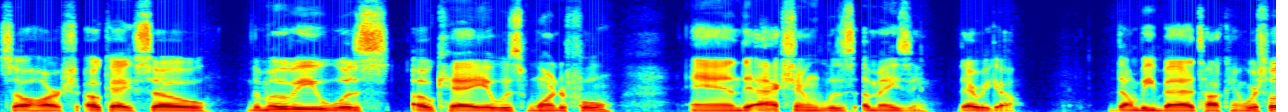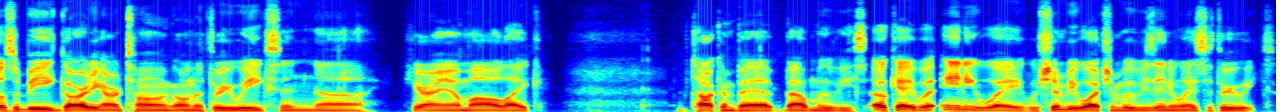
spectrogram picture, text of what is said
so harsh. Okay, so the movie was okay, it was wonderful, and the action was amazing. There we go don't be bad talking. We're supposed to be guarding our tongue on the three weeks, and uh, here I am all like talking bad about movies. Okay, but anyway, we shouldn't be watching movies anyways for three weeks.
